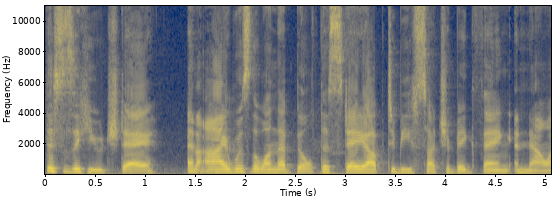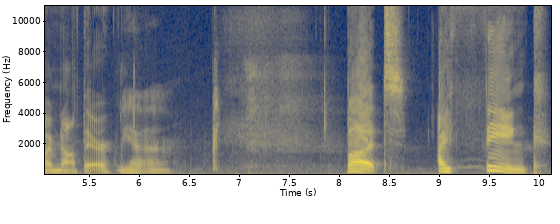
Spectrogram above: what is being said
this is a huge day. And I was the one that built this day up to be such a big thing, and now I'm not there. Yeah. But I think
